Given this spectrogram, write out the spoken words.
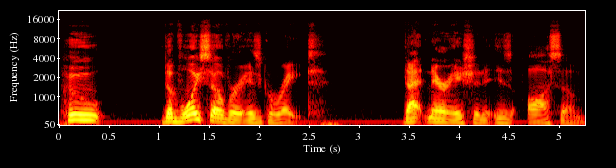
who the voiceover is great. That narration is awesome.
